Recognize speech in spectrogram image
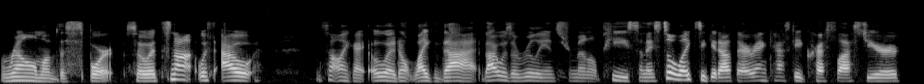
realm of the sport. So it's not without it's not like I oh I don't like that. That was a really instrumental piece and I still like to get out there. I ran Cascade Crest last year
